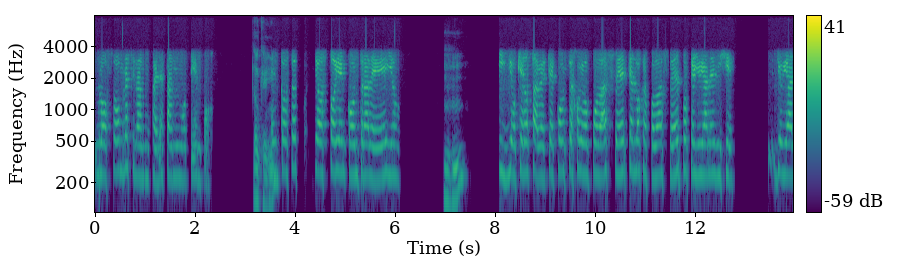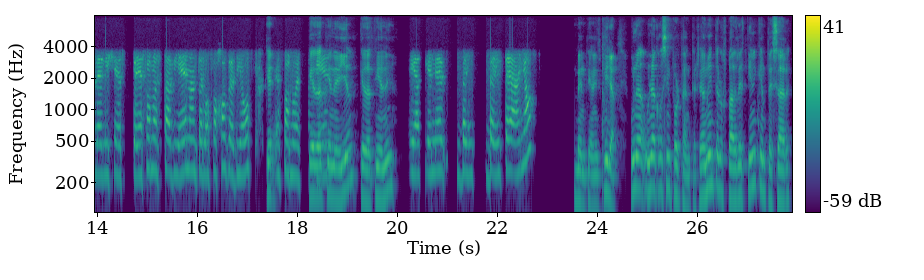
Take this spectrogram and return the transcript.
los hombres y las mujeres al mismo tiempo. Okay. Entonces yo estoy en contra de ello. Y yo quiero saber qué consejo yo puedo hacer, qué es lo que puedo hacer, porque yo ya le dije, yo ya le dije, este, eso no está bien ante los ojos de Dios. ¿Qué, eso no está ¿qué edad tiene ella? ¿Qué edad tiene? Ella tiene 20, años. 20 años. Mira, una, una cosa importante, realmente los padres tienen que empezar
